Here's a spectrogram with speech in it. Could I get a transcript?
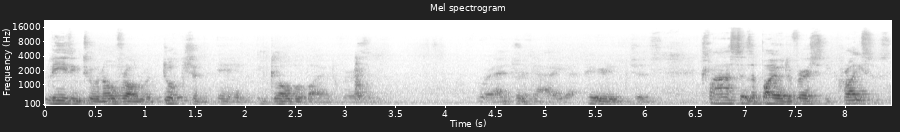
leading to an overall reduction in, in global biodiversity. We're entering a, a period which is classed as a biodiversity crisis,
